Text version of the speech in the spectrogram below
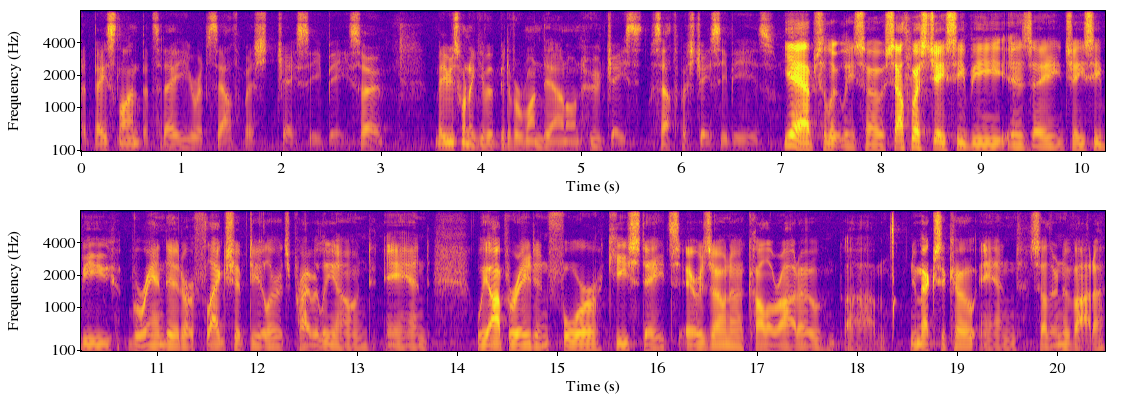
at Baseline, but today you're at Southwest JCB. So Maybe you just want to give a bit of a rundown on who Southwest JCB is. Yeah, absolutely. So Southwest JCB is a JCB branded or flagship dealer. It's privately owned, and we operate in four key states: Arizona, Colorado, um, New Mexico, and Southern Nevada.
